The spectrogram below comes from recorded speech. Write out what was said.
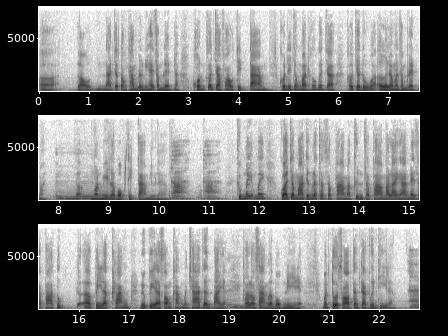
เอ่อเราน่าจะต้องทำเรื่องนี้ให้สำเร็จนะ คนก็จะเฝ้าติดตาม คนในจังหวัดเขาก็จะเขาจะดูว่าเออแล้วมันสำเร็จไหมอืมก็มันมีระบบติดตามอยู่แล้ว ค่ะ ค่ะ คือไม่ไม่กว่าจะมาถึงรัฐสภามาขึ้นสภามารายงานในสภาทุกเอ่อปีละครั้ง หรือปีละสองครั้งมันช้าเกินไปอะอืมถ้าเราสร้างระบบนี้เนี่ย มันตรวจสอบตั้งแต่พื้นที่แล้วค่ะ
